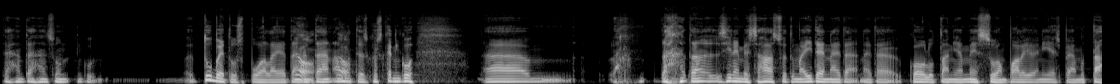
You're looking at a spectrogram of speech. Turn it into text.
tähän, tähän sun niin kuin, tubetuspuoleen ja tähän, Joo, tähän ammattiin, koska niin kuin, äm, tämä on siinä mielessä hassua, että mä itse näitä, näitä koulutan ja messuan paljon ja niin edespäin, mutta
